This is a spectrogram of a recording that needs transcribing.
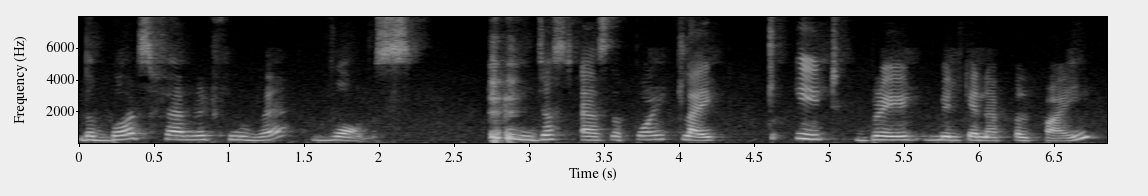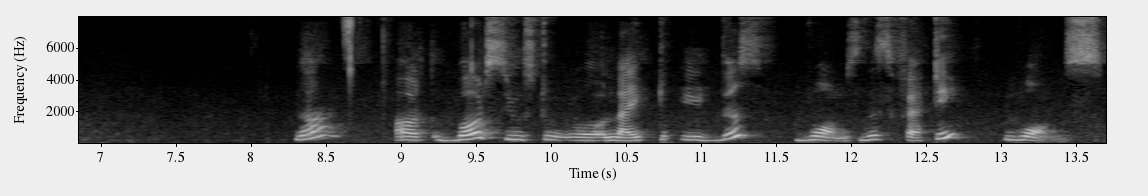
the bird's favorite food were worms. just as the poet liked to eat bread, milk and apple pie, the uh, birds used to uh, like to eat this worms, this fatty worms.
